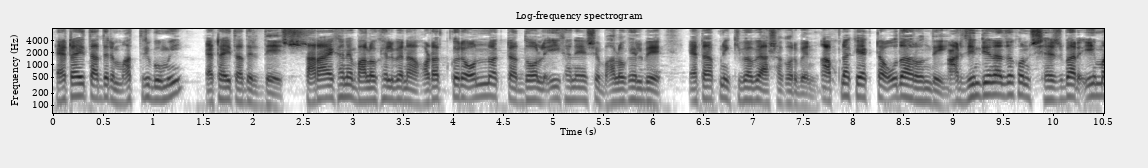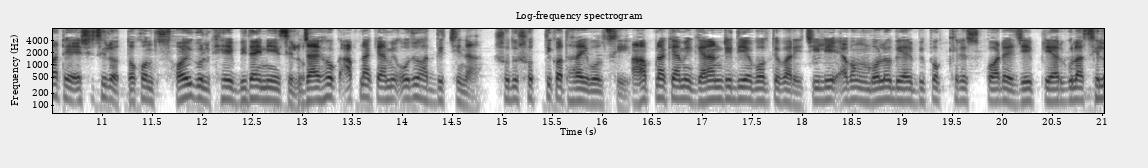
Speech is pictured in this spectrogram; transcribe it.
এটাই তাদের মাতৃভূমি এটাই তাদের দেশ। তারা এখানে ভালো খেলবে না। হঠাৎ করে অন্য একটা দল এইখানে এসে ভালো খেলবে, এটা আপনি কীভাবে আশা করবেন? আপনাকে একটা উদাহরণ দেই। আর্জেন্টিনা যখন শেষবার এই মাঠে এসেছিল, তখন ছয় গোল খেয়ে বিদায় নিয়েছিল। যাই হোক, আপনাকে আমি অজুহাত দিচ্ছি না। শুধু সত্যি কথাটাই বলছি। আপনাকে আমি গ্যারান্টি দিয়ে বলতে পারি, চিলি এবং বলবিয়ার বিপক্ষের স্কোয়াডে যে প্লেয়ারগুলো ছিল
